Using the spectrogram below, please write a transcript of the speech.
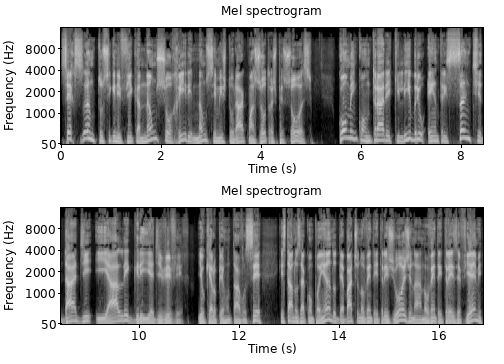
Ser santo significa não sorrir e não se misturar com as outras pessoas? Como encontrar equilíbrio entre santidade e a alegria de viver? E eu quero perguntar a você que está nos acompanhando, o debate 93 de hoje na 93 FM,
